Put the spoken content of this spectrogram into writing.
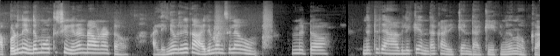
അപ്പോഴും നിന്റെ മുഖത്ത് ക്ഷീണം ഉണ്ടാവണം കേട്ടോ. അല്ലെങ്കിൽ അവർക്ക് കാര്യം മനസ്സിലാവും. എന്നിട്ടോ? എന്നിട്ട് രാവിലേക്ക് എന്താ കഴിക്കാൻ ഉണ്ടാക്കിയേക്കണത് നോക്കുക.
